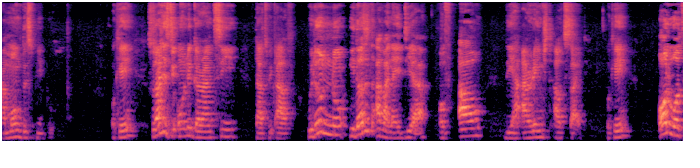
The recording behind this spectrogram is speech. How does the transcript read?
among those people. Okay, so that is the only guarantee that we have. We don't know, he doesn't have an idea of how they are arranged outside. Okay, all what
